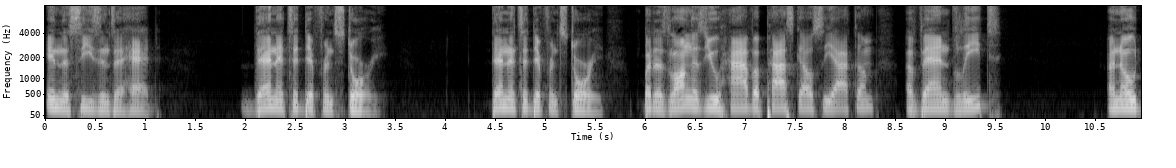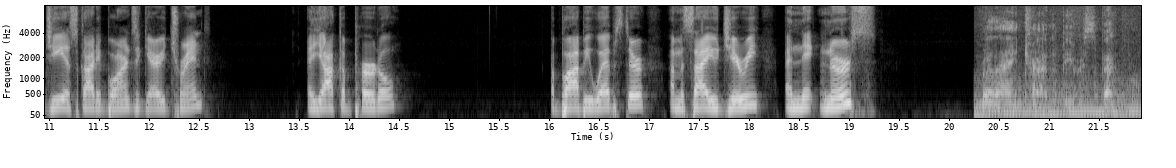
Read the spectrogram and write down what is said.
in the seasons ahead, then it's a different story. Then it's a different story. But as long as you have a Pascal Siakam, a VanVleet, an OG, a Scottie Barnes, a Gary Trent, a Jakob Poeltl, a Bobby Webster, a Masai Ujiri, a Nick Nurse. Brother, I ain't trying to be respectful.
